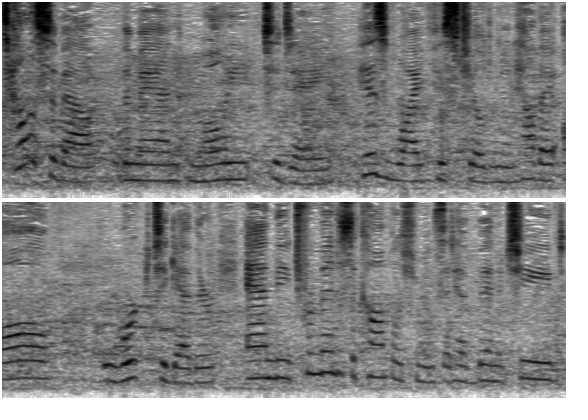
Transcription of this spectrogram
tell us about the man Mully today, his wife, his children, and how they all work together and the tremendous accomplishments that have been achieved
